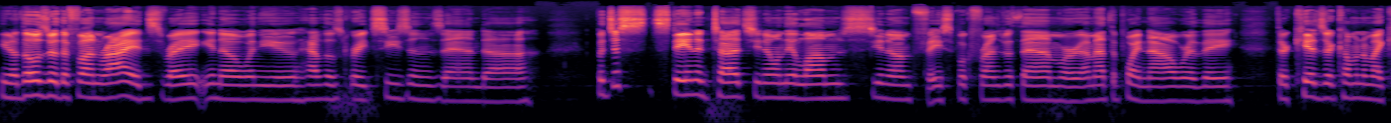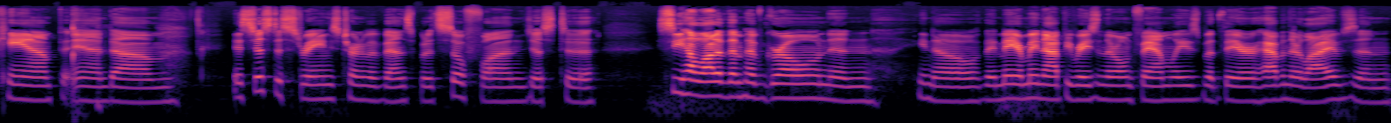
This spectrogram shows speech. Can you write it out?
you know those are the fun rides, right? You know when you have those great seasons and. Uh, but just staying in touch, you know, and the alums, you know, I'm Facebook friends with them, or I'm at the point now where they, their kids are coming to my camp, and um, it's just a strange turn of events, but it's so fun just to see how a lot of them have grown, and you know, they may or may not be raising their own families, but they're having their lives, and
